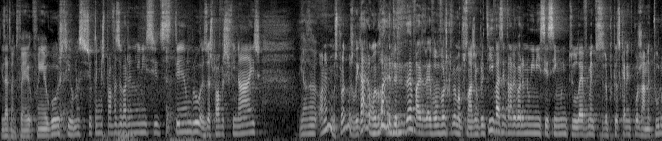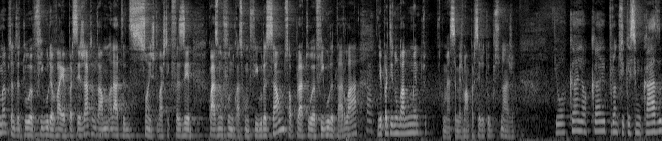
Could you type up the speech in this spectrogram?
Exatamente, foi, foi em agosto e eu, mas eu tenho as provas agora no início de setembro, as, as provas finais. E ela, oh não, mas pronto, mas ligaram agora, vais, vão, vão escrever uma personagem para ti, vais entrar agora no início assim muito levemente, seja, porque eles querem te pôr já na turma, portanto a tua figura vai aparecer já, portanto há uma data de sessões que tu vais ter que fazer quase no fundo, quase como figuração, só para a tua figura estar lá, e a partir de um dado momento começa mesmo a aparecer a tua personagem. E eu, ok, ok, pronto, fiquei assim um bocado.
